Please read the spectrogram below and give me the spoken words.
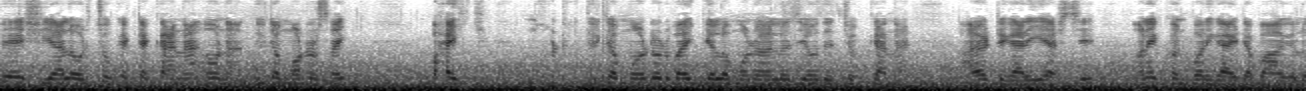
বেশি আলো ওর চোখ একটা কানা ও না দুইটা মোটর বাইক মোটর দুইটা মোটর বাইক গেল মনে হলো যে ওদের চোখ কানা। আর একটা গাড়ি আসছে অনেকক্ষণ পরে গাড়িটা পাওয়া গেল।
